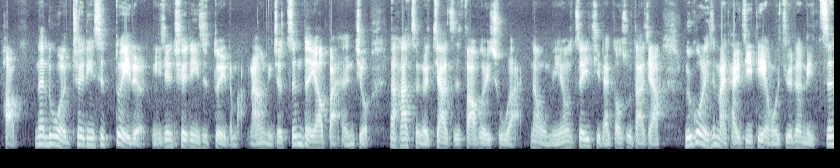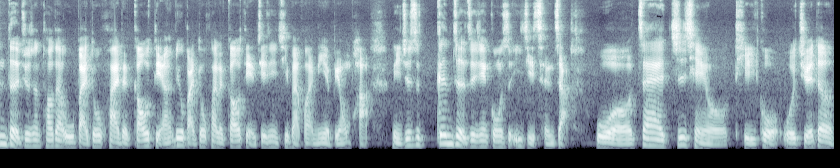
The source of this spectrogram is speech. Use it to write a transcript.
好，那如果确定是对的，你先确定是对的嘛，然后你就真的要摆很久，让它整个价值发挥出来。那我们也用这一集来告诉大家，如果你是买台积电，我觉得你真的就算套在五百多块的高点啊，六百多块的高点，接近七百块，你也不用怕，你就是跟着这间公司一起成长。我在之前有提过，我觉得。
